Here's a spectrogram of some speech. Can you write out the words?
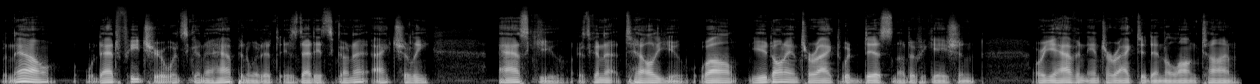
But now that feature, what's going to happen with it is that it's going to actually ask you, it's going to tell you, well, you don't interact with this notification or you haven't interacted in a long time.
